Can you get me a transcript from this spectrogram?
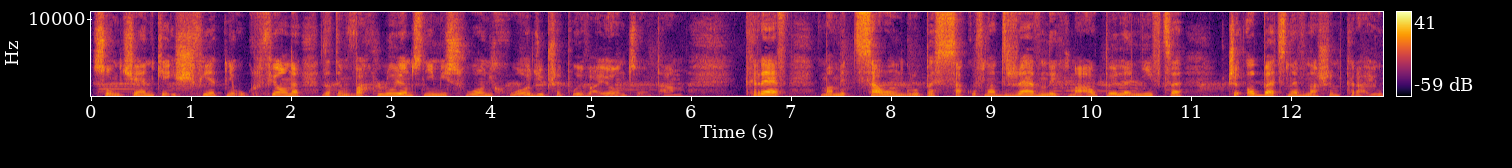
są cienkie i świetnie ukrwione, zatem wachlując nimi słoń chłodzi przepływającą tam krew. Mamy całą grupę ssaków nadrzewnych, małpy, leniwce, czy obecne w naszym kraju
